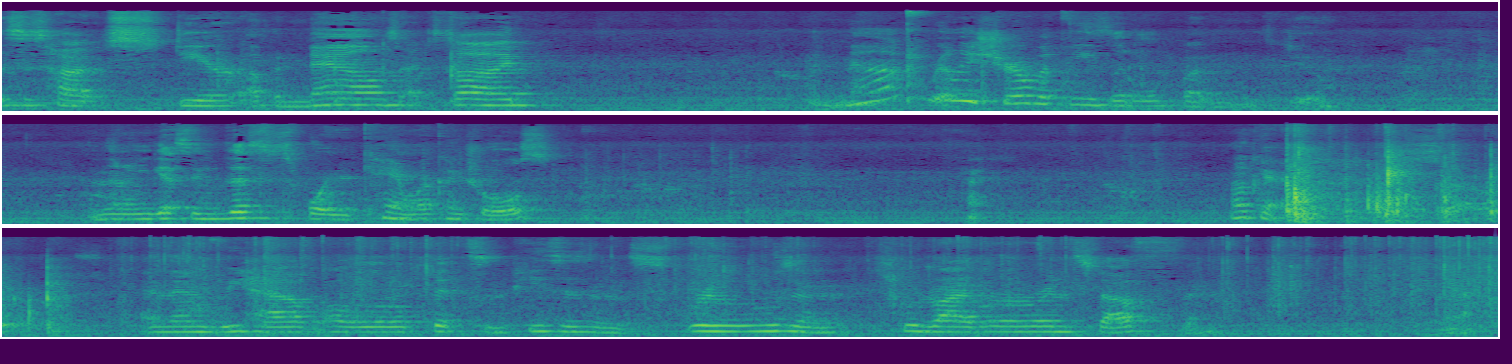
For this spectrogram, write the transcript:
this is how to steer up and down, side to side. I'm not really sure what these little buttons do. And then I'm guessing this is for your camera controls. Okay, so, and then we have all the little bits and pieces and screws and screwdriver and stuff. And, yeah.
